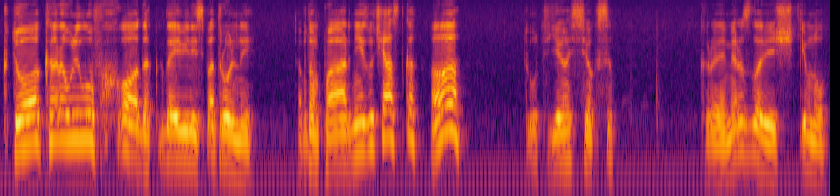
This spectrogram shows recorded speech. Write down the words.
Кто караулил у входа, когда явились патрульные? А потом парни из участка, а?» Тут я осекся. Кремер зловеще кивнул.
